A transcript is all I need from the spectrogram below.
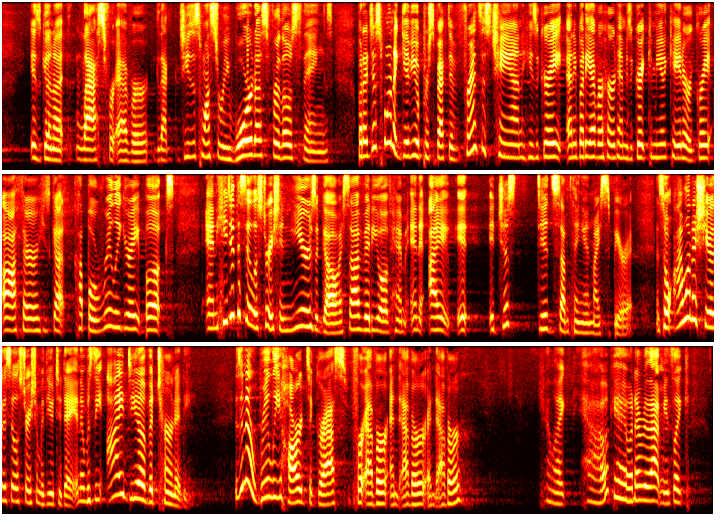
is going to last forever. That Jesus wants to reward us for those things. But I just want to give you a perspective. Francis Chan, he's a great, anybody ever heard him? He's a great communicator, a great author. He's got a couple really great books. And he did this illustration years ago. I saw a video of him and I it it just did something in my spirit. And so I want to share this illustration with you today. And it was the idea of eternity. Isn't it really hard to grasp forever and ever and ever? You're like, yeah, okay, whatever that means. Like,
